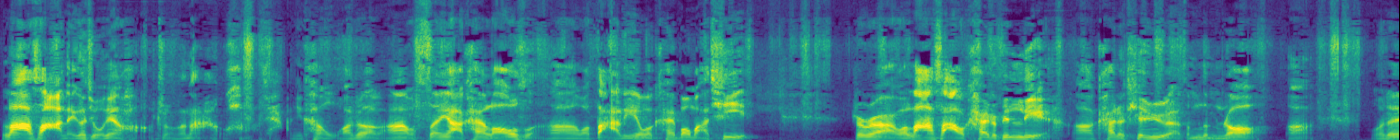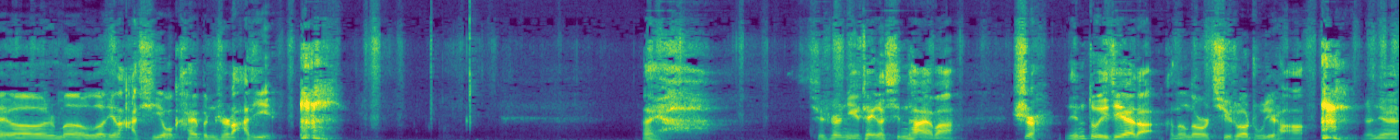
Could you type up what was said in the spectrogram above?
拉萨哪个酒店好？这个那好家伙，你看我这个啊，我三亚开劳斯啊，我大理我开宝马七，是不是？我拉萨我开着宾利啊，开着天悦，怎么怎么着啊？我这个什么额济纳旗，我开奔驰大 G。哎呀，其实你这个心态吧，是。您对接的可能都是汽车主机厂，人家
